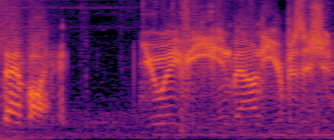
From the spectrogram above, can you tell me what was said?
standby. UAV inbound to your position.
